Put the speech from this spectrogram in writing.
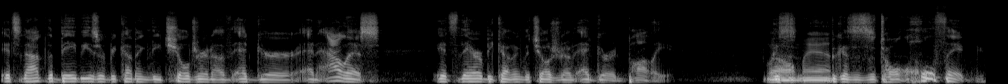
It's not the babies are becoming the children of Edgar and Alice; it's they're becoming the children of Edgar and Polly. Oh man, because it's a whole, whole thing.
